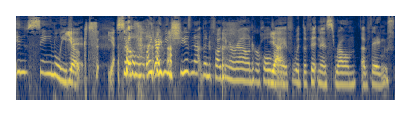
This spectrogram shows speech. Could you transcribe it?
insanely fit. Yoked. Yes. So, like, I mean, she has not been fucking around her whole Yeah. life with the fitness realm of things.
